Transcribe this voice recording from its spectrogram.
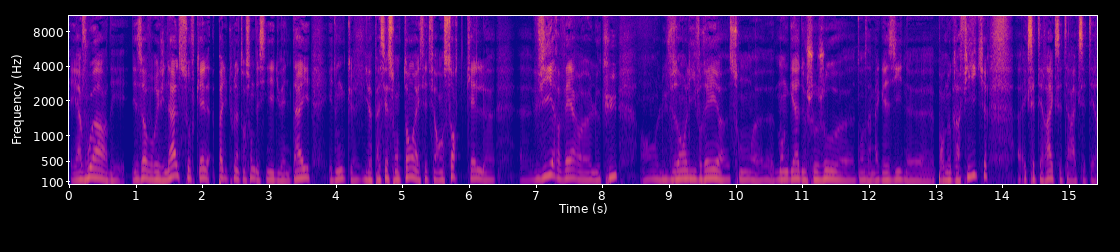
et avoir des, œuvres originales, sauf qu'elle n'a pas du tout l'intention de dessiner du hentai, et donc euh, il va passer son temps à essayer de faire en sorte qu'elle vire vers le cul en lui faisant livrer son manga de shojo dans un magazine pornographique, etc., etc., etc.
